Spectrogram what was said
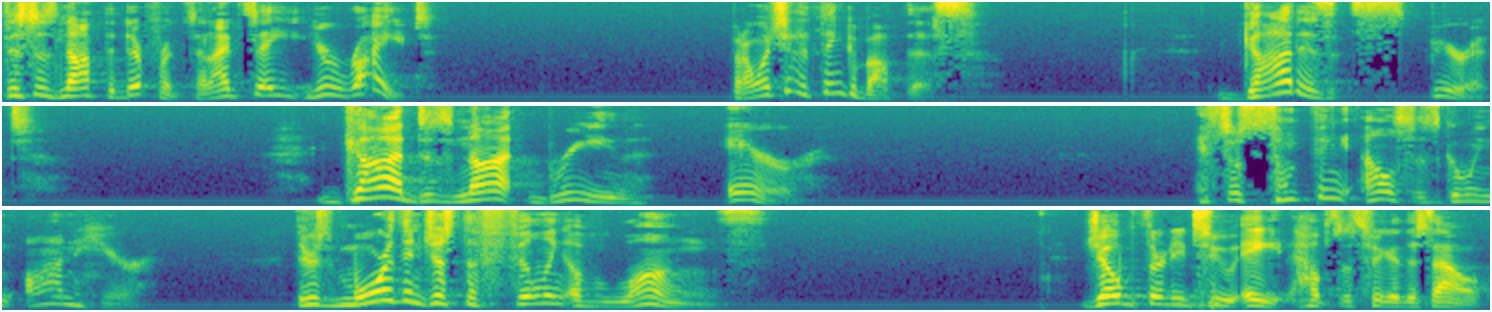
This is not the difference. And I'd say you're right. But I want you to think about this God is spirit, God does not breathe air. And so something else is going on here. There's more than just the filling of lungs. Job 32 8 helps us figure this out.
